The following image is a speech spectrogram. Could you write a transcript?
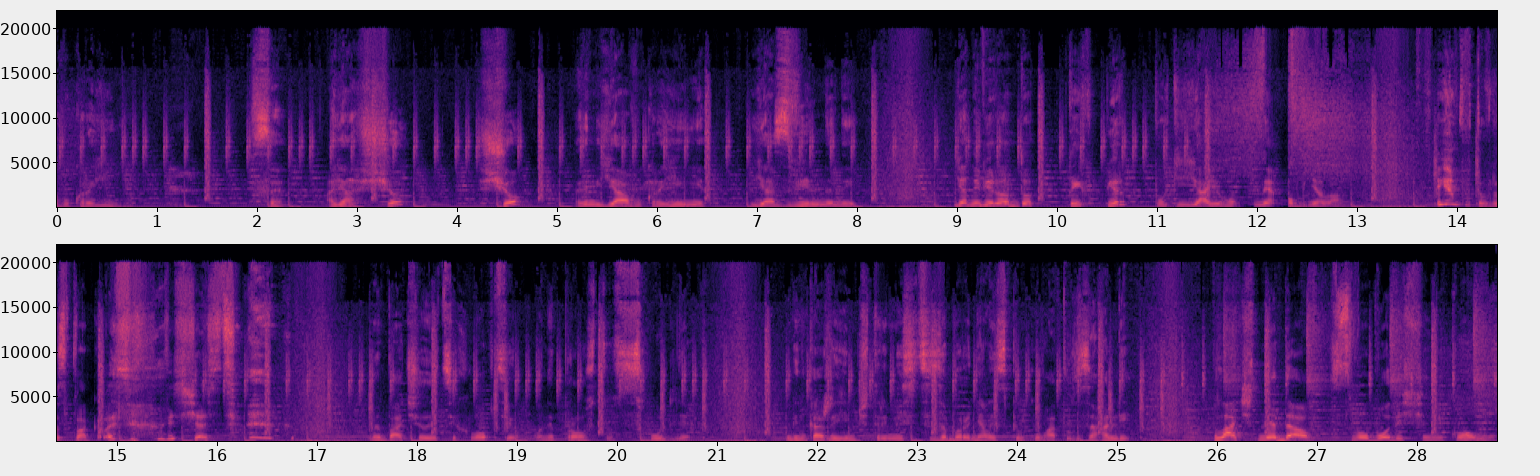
в Україні. Все. А я що? Що? Він я в Україні, я звільнений. Я не вірила до тих пір, поки я його не обняла. І я потім розплакалася від щастя. Ми бачили цих хлопців, вони просто схудлі. Він каже, їм 4 місяці забороняли спілкуватись взагалі. Плач не дав свободи ще нікому,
